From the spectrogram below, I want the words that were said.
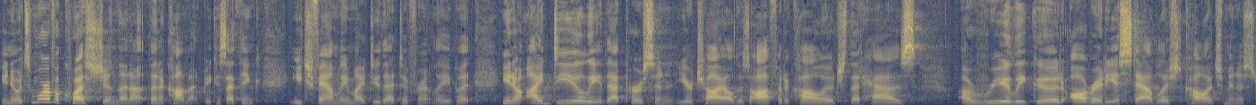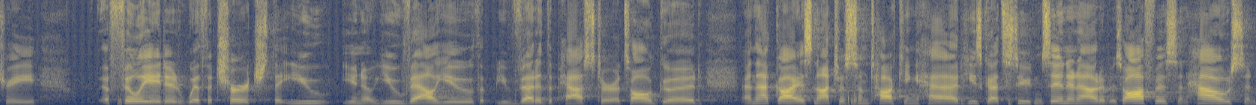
You know, it's more of a question than a, than a comment because I think each family might do that differently. But, you know, ideally, that person, your child, is off at a college that has a really good, already established college ministry affiliated with a church that you you know you value that you vetted the pastor it's all good. And that guy is not just some talking head. He's got students in and out of his office and house. And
